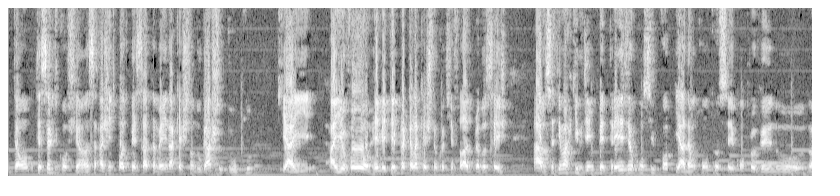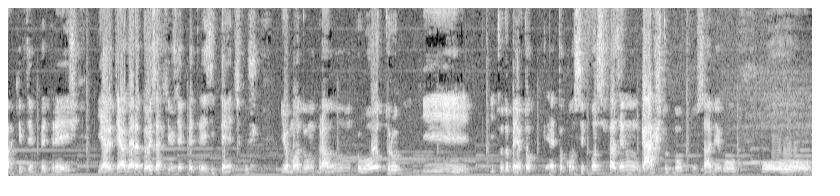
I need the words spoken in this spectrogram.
então, terceiro de confiança, a gente pode pensar também na questão do gasto duplo, que aí, aí eu vou remeter para aquela questão que eu tinha falado para vocês. Ah, você tem um arquivo de MP3 e eu consigo copiar, dar um Ctrl-C Ctrl-V no, no arquivo de MP3, e aí eu tenho agora dois arquivos de MP3 idênticos, e eu mando um para um, para o outro, e, e tudo bem. Eu tô, eu tô como se fosse fazendo um gasto duplo, sabe? O, o,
